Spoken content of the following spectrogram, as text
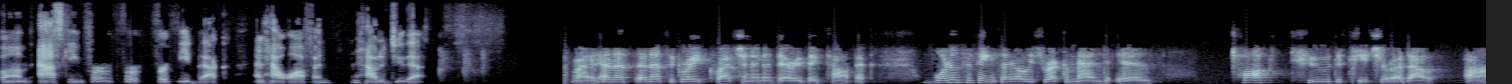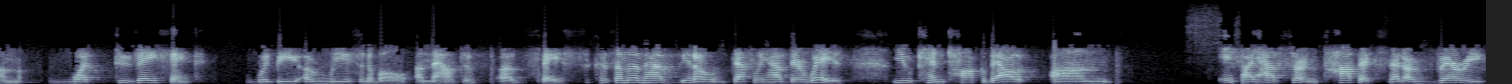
um, asking for, for, for feedback and how often and how to do that. Right, and that's, and that's a great question and a very big topic. One of the things I always recommend is talk to the teacher about um, what do they think would be a reasonable amount of, of space because some of them have, you know, definitely have their ways. You can talk about um, if I have certain topics that are very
